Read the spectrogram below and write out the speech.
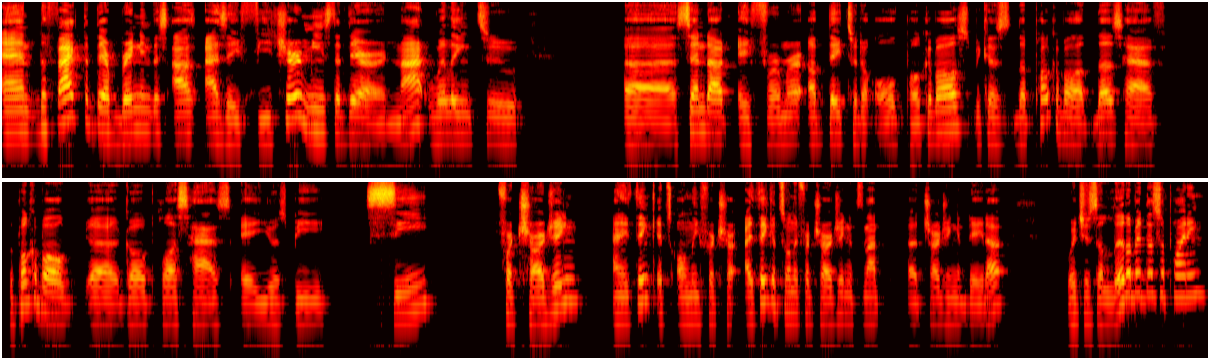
And the fact that they're bringing this out as a feature means that they are not willing to uh, send out a firmware update to the old Pokeballs because the Pokeball does have the Pokeball uh, Go Plus has a USB C for charging, and I think it's only for char- I think it's only for charging. It's not uh, charging in data, which is a little bit disappointing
